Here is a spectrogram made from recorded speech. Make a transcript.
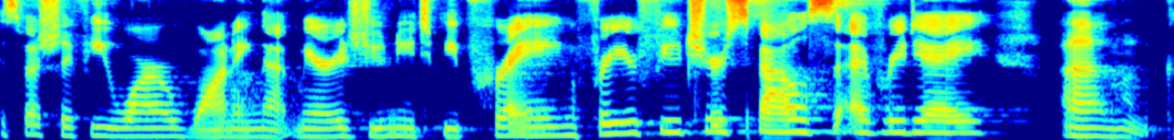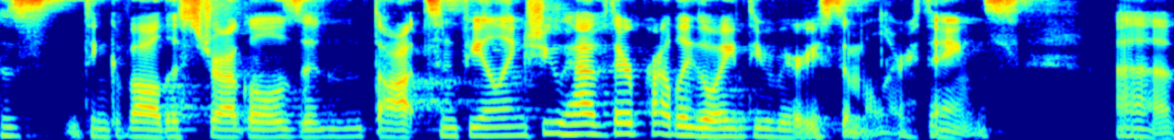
especially if you are wanting that marriage, you need to be praying for your future spouse every day. Because um, think of all the struggles and thoughts and feelings you have, they're probably going through very similar things. Um,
